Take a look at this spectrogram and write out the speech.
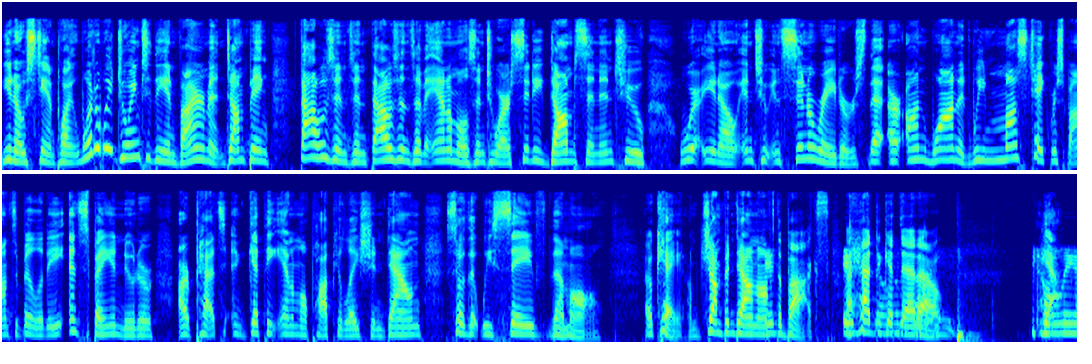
you know standpoint what are we doing to the environment dumping thousands and thousands of animals into our city dumps and into where you know into incinerators that are unwanted we must take responsibility and spay and neuter our pets and get the animal population down so that we save them all okay i'm jumping down off It's- the box i had to so get that out important. Totally,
